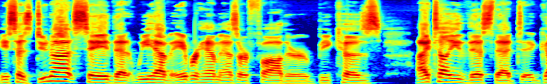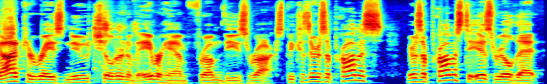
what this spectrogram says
He says, "Do not say that we have Abraham as our father, because I tell you this: that God could raise new children of Abraham from these rocks. Because there's a promise. There's a promise to Israel that."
